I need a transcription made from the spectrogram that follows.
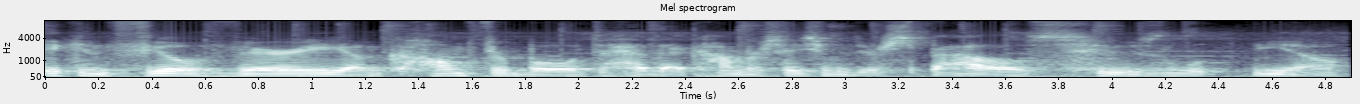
it can feel very uncomfortable to have that conversation with your spouse who's, you know,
